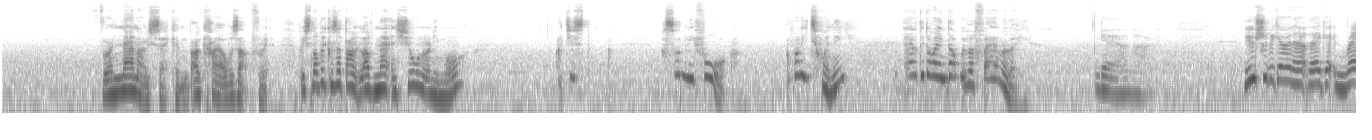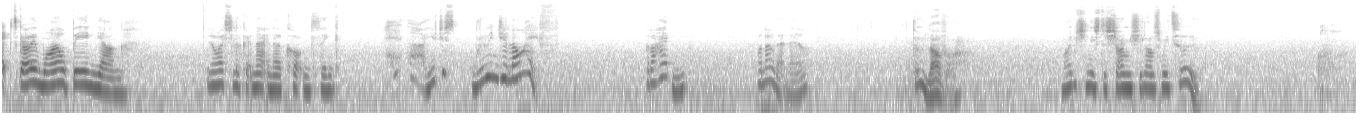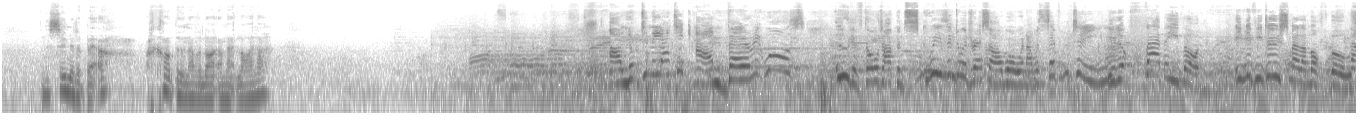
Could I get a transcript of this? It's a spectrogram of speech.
For a nanosecond, okay, I was up for it. But it's not because I don't love Nat and Shauna anymore. I just. I suddenly thought, I'm only 20. How did I end up with a family? Yeah, I know. You should be going out there getting wrecked, going wild, being young. You know, I used to look at Nat in her cot and think, Heather, you just ruined your life. But I hadn't. I know that now. I do love her. Maybe she needs to show me she loves me too. And the sooner the better. I can't do another night on that Lilo. I looked in the attic and there it was. Who'd have thought I could squeeze into a dress I wore when I was 17? You look fab, Yvonne. Even if you do smell a mothballs.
